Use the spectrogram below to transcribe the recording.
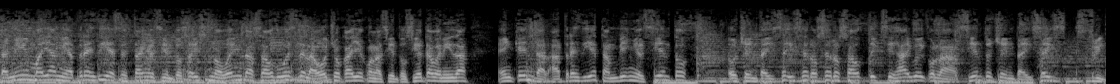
También en Miami a 310 está en el 106-90 Southwest de la 8 calle con la 107 Avenida. En Kendall a 310 también el 18600 South Dixie Highway con la 186 Street.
